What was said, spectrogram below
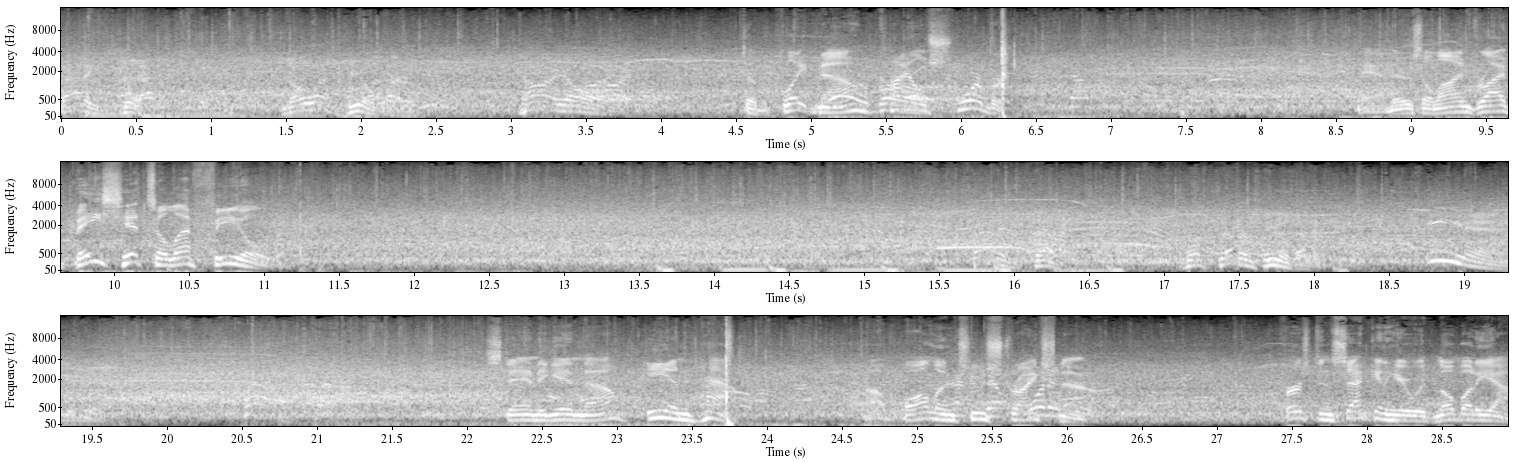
Batting fifth, no left fielder, Kyle. To the plate now, Kyle Schwarber. And there's a line drive base hit to left field. The center fielder, Ian. Standing in now, Ian Happ. A ball and two strikes now. First and second here with nobody out.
